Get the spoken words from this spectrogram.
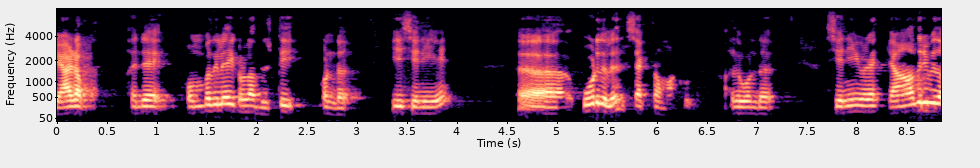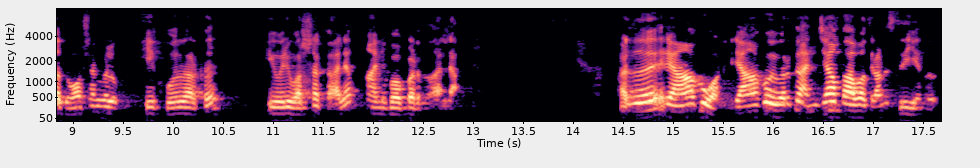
വ്യാഴം അതിന്റെ ഒമ്പതിലേക്കുള്ള ദൃഷ്ടി കൊണ്ട് ഈ ശനിയെ കൂടുതൽ ശക്തമാക്കുന്നു. അതുകൊണ്ട് ശനിയുടെ യാതൊരുവിധ ദോഷങ്ങളും ഈ കൂറുകാർക്ക് ഈ ഒരു വർഷക്കാലം അനുഭവപ്പെടുന്നതല്ല. അടുത്തത് രാഹുവാണ്. രാഹു ഇവർക്ക് അഞ്ചാം ഭാവത്തിലാണ് സ്ഥിതി ചെയ്യുന്നത്.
